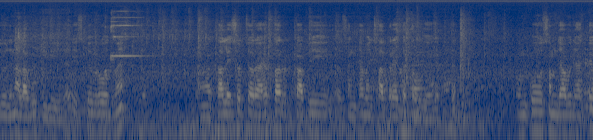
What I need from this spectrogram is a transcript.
योजना लागू की गई है। इसके विरोध में कालेश्वर चौराहे पर काफ़ी संख्या में छात्र एकत्र हो गए थे। उनको समझा बुझा के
